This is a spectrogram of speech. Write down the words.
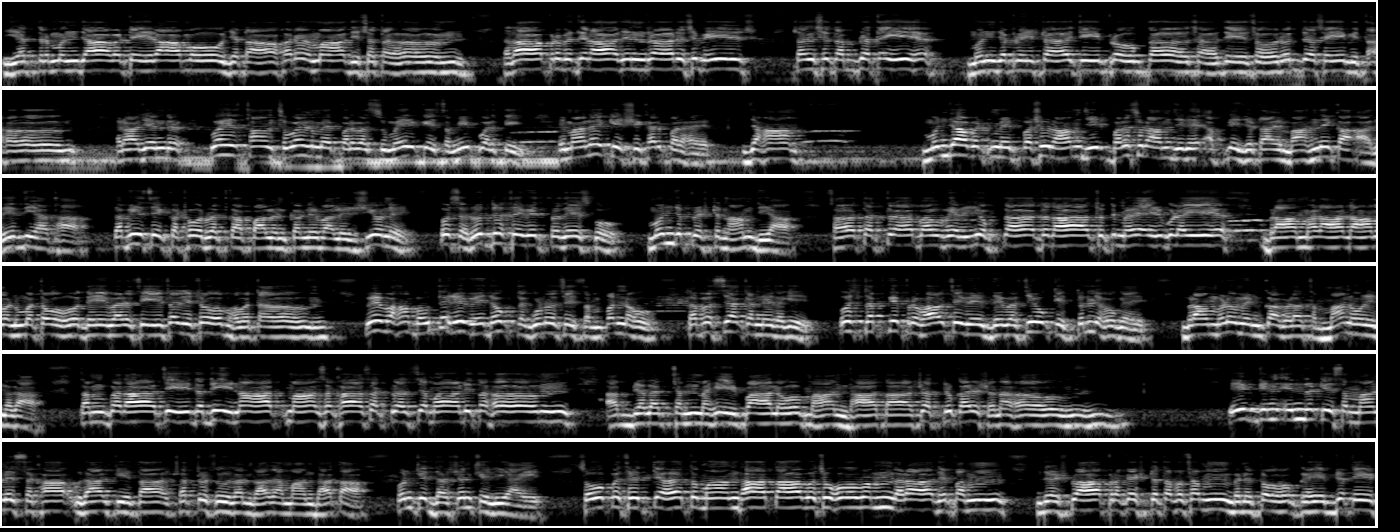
यत्र मुंजावटे रामो जटाहरमादिशत तदा प्रभृति राजेन्द्र संसित संसितव्रत मुंज पृष्ठ प्रोक्त सहदेशो रुद्र सेवित राजेंद्र, वह स्थान सुवर्ण में पर्वत सुमेर के समीपवर्ती हिमालय के शिखर पर है, जहाँ मुंजावट में परशुराम जी परशुराम जी ने अपनी जटाएँ बांधने का आदेश दिया था। तभी से कठोर व्रत का पालन करने वाले ऋषियों ने उस रुद्र सेवित प्रदेश को मुंज पृष्ठ नाम दिया। स तत्र बहुभिर्युक्त तदा श्रुतिमयुण ब्राह्मणा नाम अनुमतो देवर्षि सदिशो भवत। वे वहाँ बहुतेरे वेदोक्त गुणों से संपन्न हो, तपस्या करने लगे। उस तप के प्रभाव से वे देवर्षियों के तुल्य हो गए। ब्राह्मणों में उनका बड़ा सम्मान होने लगा। तम कदाचित दीनात्मा सखा शक्र मारित अभ्यगछन महीपालो मान धाता शत्रुकर्षण। एक दिन इंद्र के सम्मानित सखा उदार चेता शत्रुसूदन राजा मानधाता उनके दर्शन के लिए आए। सोपसृत्य तो मानधाता वसुहोम नराधिपम दृष्टवा प्रकृष्ट तपसम विनतो गृहभ्य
